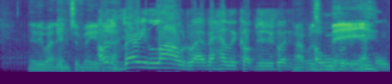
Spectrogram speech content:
nearly went into me I was very loud, whatever helicopter just went That was over me. I.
